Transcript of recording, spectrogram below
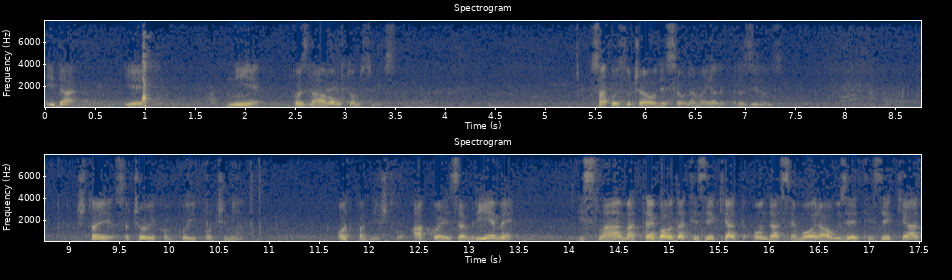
i da je nije poznavao u tom smislu. U svakom slučaju ovdje se ulema jel, razilazi. Šta je sa čovjekom koji počini otpadništvo? Ako je za vrijeme Islama trebao dati zekijat, onda se mora uzeti zekijat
